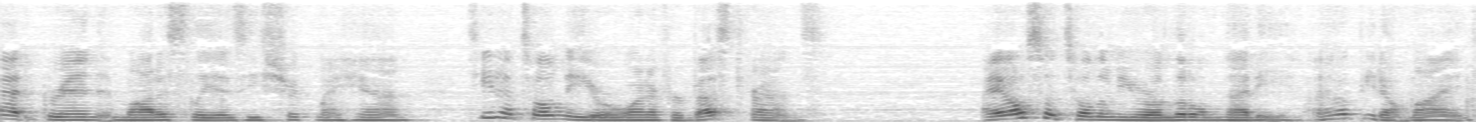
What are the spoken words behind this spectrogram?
Pat grinned modestly as he shook my hand. Tina told me you were one of her best friends. I also told him you were a little nutty. I hope you don't mind.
